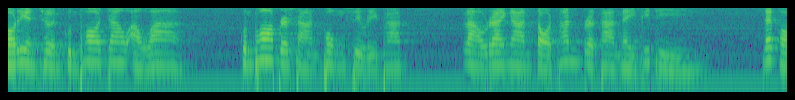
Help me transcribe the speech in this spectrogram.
อเรียนเชิญคุณพ่อเจ้าอาวาสคุณพ่อประสานพงศิริพัฒน์กล่าวรายงานต่อท่านประธานในพิธี และขอ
